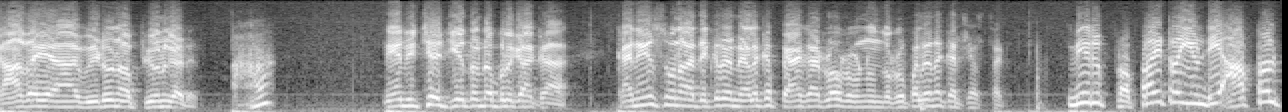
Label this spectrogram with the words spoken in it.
కాదయ్యా వీడు నా ప్యూన్ గాడు. నేను ఇచ్చే జీతం డబ్బులు కాక కనీసం నా దగ్గర నెలకి ప్యాకెట్లో రెండు వందల రూపాయలైనా ఖర్చు చేస్తాడు. మీరు ప్రొపరైటర్ అయ్యుండి ఆఫ్టర్ ఆల్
